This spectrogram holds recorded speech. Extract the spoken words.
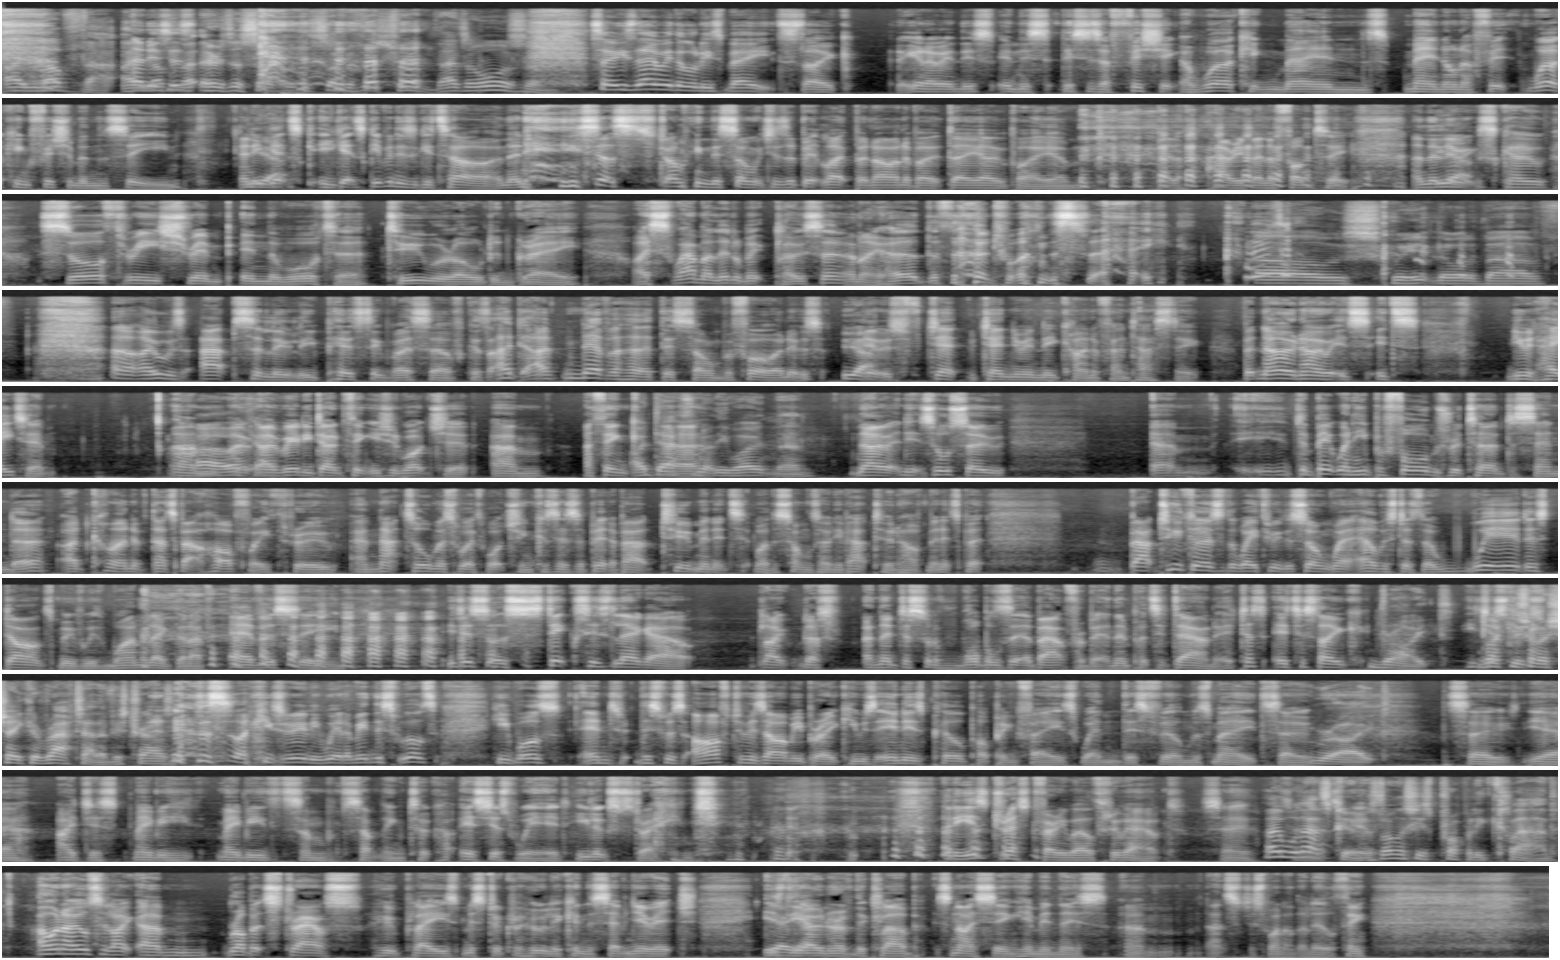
I love that. I And love just- that. There's a song, the song of the shrimp. That's awesome. so he's there with all his mates, like you know, in this in this this is a fishing a working man's men on a fi- working fisherman scene, and he Yeah. gets he gets given his guitar, and then he starts strumming this song, which is a bit like Banana Boat Day-O by um, Bella, Harry Belafonte, and the Yeah. lyrics go: "Saw three shrimp in the water, two were old and grey. I swam a little bit closer, and I heard the third one say." Oh, sweet Lord above. Uh, I was absolutely pissing myself because I've never heard this song before, and it was Yeah. it was ge- genuinely kind of fantastic. But no, no, it's it's you would hate it. Um, Oh, okay. I, I really don't think you should watch it. Um, I think I uh, definitely won't then. no, and it's also um, the bit when he performs "Return to Sender." I'd kind of that's about halfway through, and that's almost worth watching because there's a bit about two minutes. Well, the song's only about two and a half minutes, but about two thirds of the way through the song where Elvis does the weirdest dance move with one leg that I've ever seen. he just sort of sticks his leg out. Like just, and then just sort of wobbles it about for a bit, and then puts it down. It just, it's just like Right. He It's like just he's trying to shake a rat out of his trousers. it's like he's really weird. I mean, this was he was and this was after his army break. He was in his pill popping phase when this film was made. So right. So yeah, I just maybe maybe some something took. It's just weird. He looks strange, but he is dressed very well throughout. So Oh well, so that's, good. As long as he's properly clad. Oh, and I also like um, Robert Strauss, who plays Mr. Kruhulik in The Seven Year Itch, is Yeah, the yeah. owner of the club. It's nice seeing him in this. Um, that's just one other little thing.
